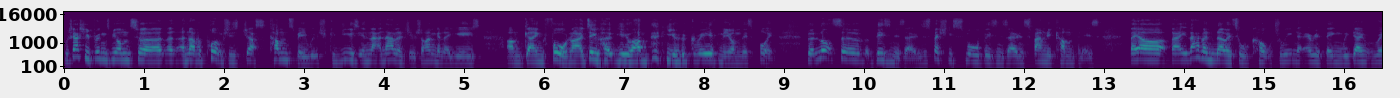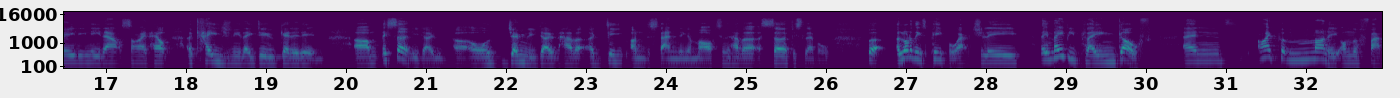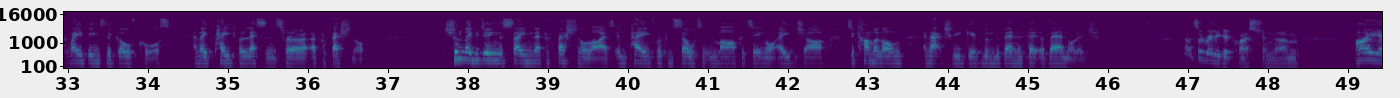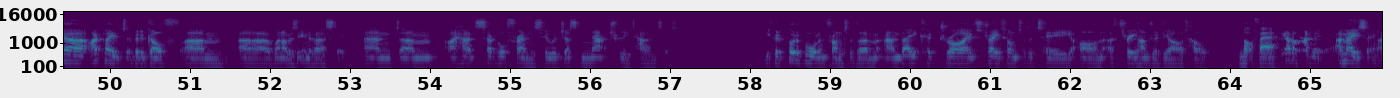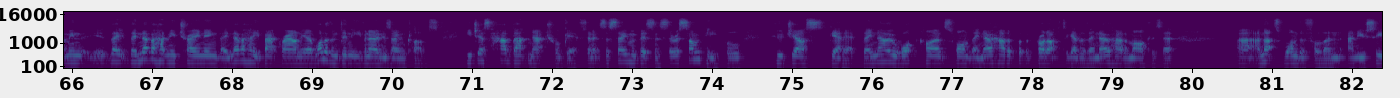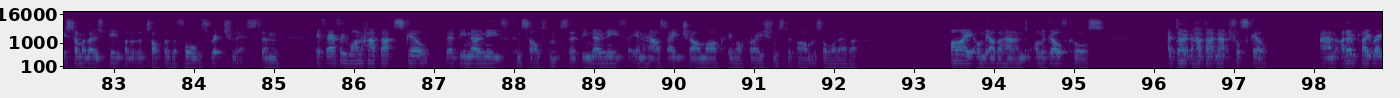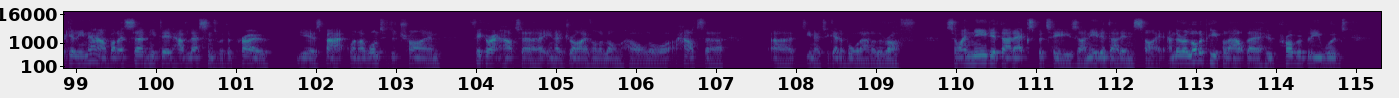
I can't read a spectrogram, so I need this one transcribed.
Which actually brings me on to a, another point, which has just come to me, which you could use in that analogy, which I'm going to use um, going forward. And I do hope you um, you agree with me on this point. But lots of business owners, especially small business owners, family companies, they are they, they have a know-it-all culture. We know everything. We don't really need outside help. Occasionally, they do get it in. Um, they certainly don't, uh, or generally don't have a, a, deep understanding of marketing. Have a, a surface level. But a lot of these people actually they may be playing golf. And I'd put money on the fact they've been to the golf course and they've paid for lessons for a, a professional. Shouldn't they be doing the same in their professional lives and paying for a consultant in marketing or HR to come along and actually give them the benefit of their knowledge? That's a really good question. Um, I uh, I played a bit of golf um, uh, when I was at university, and um, I had several friends who were just naturally talented you could put a ball in front of them and they could drive straight onto the tee on a 300 yard hole. Not fair. Any, amazing. I mean, they, they never had any training. They never had any background. You know, one of them didn't even own his own clubs. He just had that natural gift. And it's the same in business. There are some people who just get it. They know what clients want. They know how to put the product together. They know how to market it. Uh, and that's wonderful. And, and you see some of those people at the top of the Forbes rich list. And if everyone had that skill, there'd be no need for consultants. There'd be no need for in-house HR, marketing, operations departments, or whatever. I, on the other hand, on a golf course, I don't have that natural skill, and I don't play regularly now. But I certainly did have lessons with a pro years back when I wanted to try and figure out how to, you know, drive on a long hole or how to, uh, you know, to get a ball out of the rough. So I needed that expertise. I needed that insight. And there are a lot of people out there who probably would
